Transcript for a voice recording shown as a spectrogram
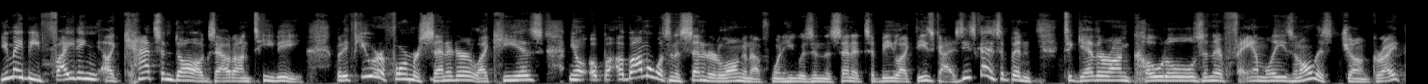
you may be fighting like cats and dogs out on TV, but if you were a former senator like he is you know, Obama wasn't a senator long enough when he was in the Senate to be like these guys. These guys have been together on CODELs and their families and all this junk, right?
